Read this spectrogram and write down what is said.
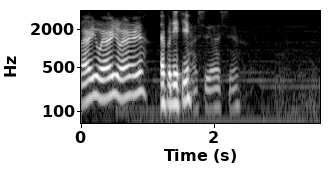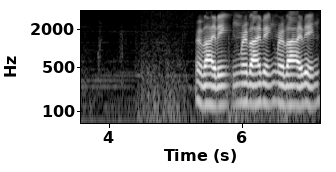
Where are you? Where are you? Where are you? Right beneath you. I see. I see. Reviving, reviving, reviving.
